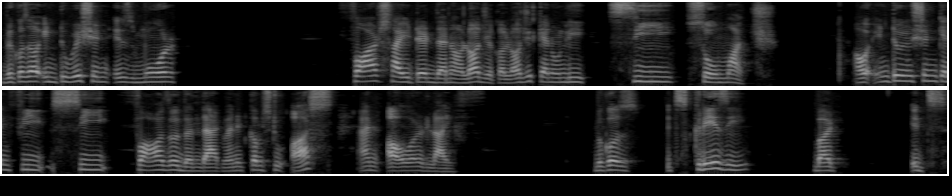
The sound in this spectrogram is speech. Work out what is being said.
Because our intuition is more far sighted than our logic. Our logic can only see so much. Our intuition can fee- see farther than that when it comes to us and our life. Because it's crazy but it's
